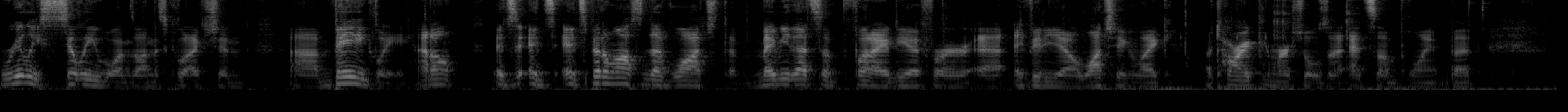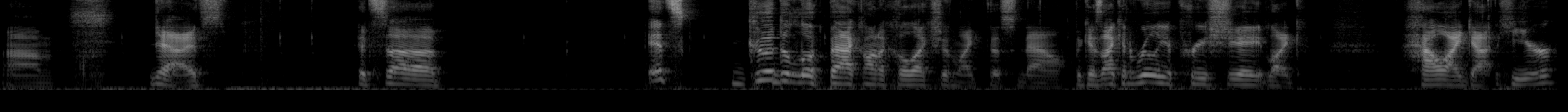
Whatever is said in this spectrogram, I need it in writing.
really silly ones on this collection. Uh, vaguely, I don't it's it's it's been a while since I've watched them. Maybe that's a fun idea for a, a video watching like Atari commercials at, at some point. But um, yeah, it's it's uh it's good to look back on a collection like this now because I can really appreciate like how I got here,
